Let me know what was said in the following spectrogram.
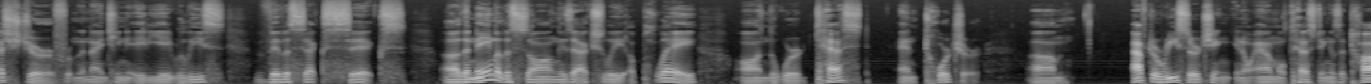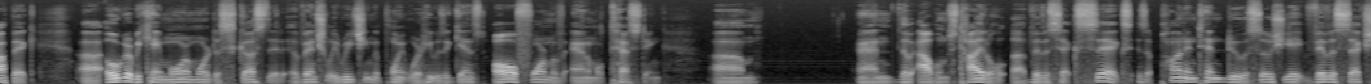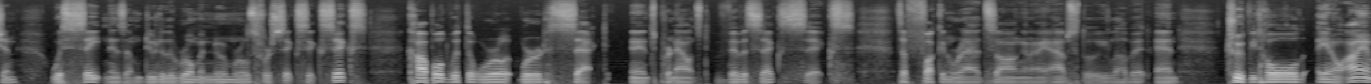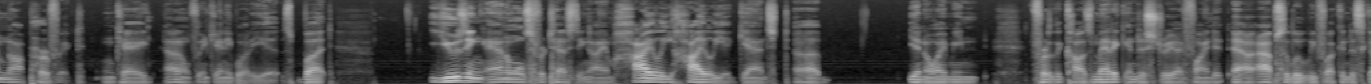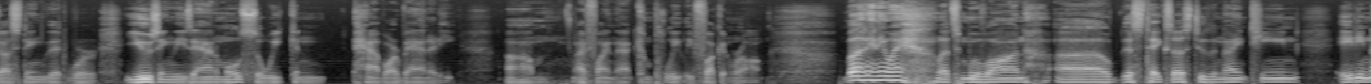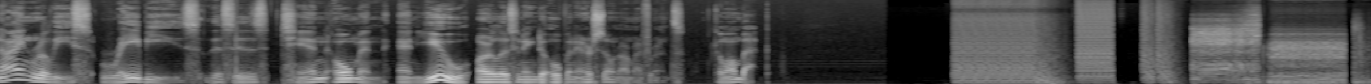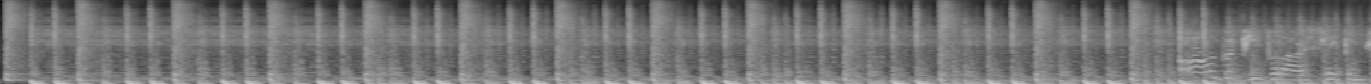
Was from the 1988 release Vivisect 6. Uh, the name of the song is actually a play on the word test and torture. Um, after researching, you know, animal testing as a topic, uh, Ogre became more and more disgusted, eventually reaching the point where he was against all form of animal testing. Um, and the album's title, uh, Vivisect 6, is a pun intended to associate vivisection with Satanism due to the Roman numerals for 666, coupled with the wor- word sect, and it's pronounced Vivisect 6. It's a fucking rad song, and I absolutely love it. And truth be told, you know, I am not perfect, okay? I don't think anybody is, but using animals for testing, I am highly, highly against. Uh, you know, I mean, for the cosmetic industry, I find it absolutely fucking disgusting that we're using these animals so we can have our vanity. Um, I find that completely fucking wrong. But anyway, let's move on. Uh, this takes us to the 1989 release, Rabies. This is Tin Omen, and you are listening to Open Air Sonar, my friends. Come on back. United States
